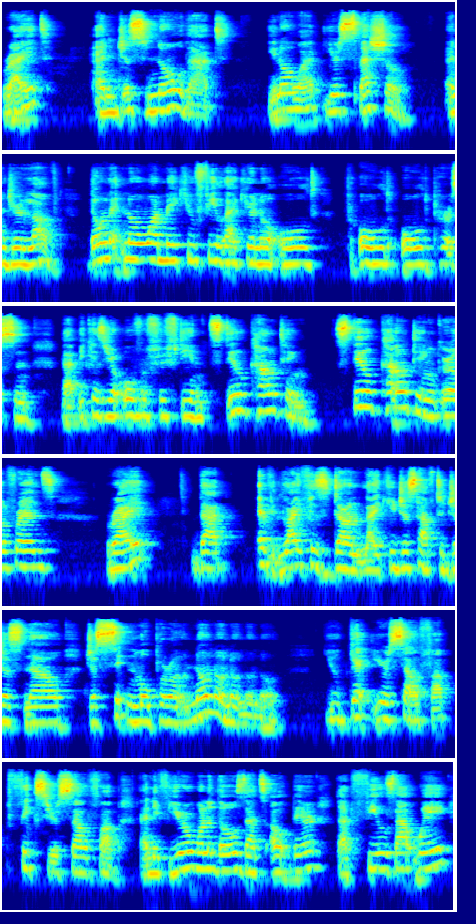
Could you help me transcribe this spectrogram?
right? And just know that, you know what? You're special and you're loved. Don't let no one make you feel like you're no old, old, old person that because you're over 50 and still counting, still counting, girlfriends, right? That every life is done. Like you just have to just now just sit and mope around. No, no, no, no, no. You get yourself up, fix yourself up. And if you're one of those that's out there that feels that way,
